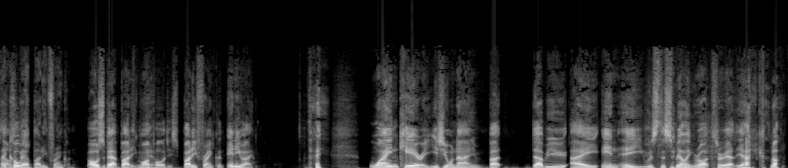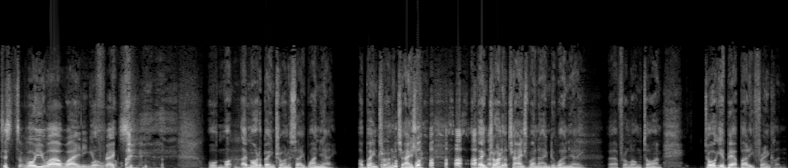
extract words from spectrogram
they That was called, about Buddy Franklin. oh, it was about Buddy. My Yeah. apologies. Buddy Franklin. Anyway, Wayne Carey is your name, but W A N E was the spelling right throughout the article. I just, well, you are waning a Well, fraction. Well, mi- they might have been trying to say Wanye. I've been trying to change. My, I've been trying to change my name to Wanye uh, for a long time. Talking about Buddy Franklin,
